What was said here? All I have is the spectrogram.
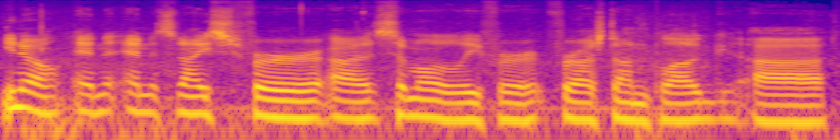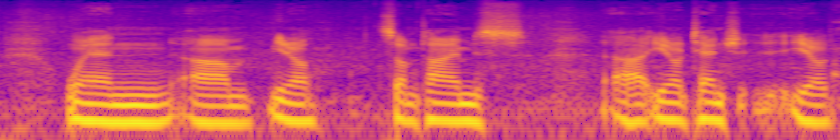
you know, and, and it's nice for uh, similarly for, for us to unplug uh, when um, you know sometimes uh, you know tension you know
